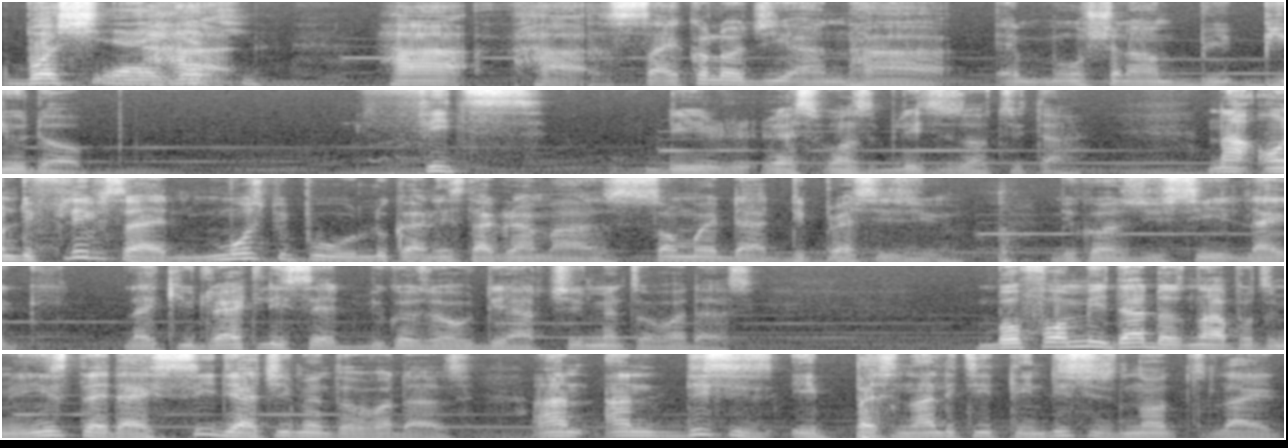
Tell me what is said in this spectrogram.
but she Yeah, I her, get you. Her her psychology and her emotional build up fits the responsibilities of twitter Now, on the flip side, most people will look at Instagram as somewhere that depresses you because you see, like, like you rightly said, because of the achievement of others. But for me, that does not happen to me. Instead, I see the achievement of others, and and this is a personality thing. This is not like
